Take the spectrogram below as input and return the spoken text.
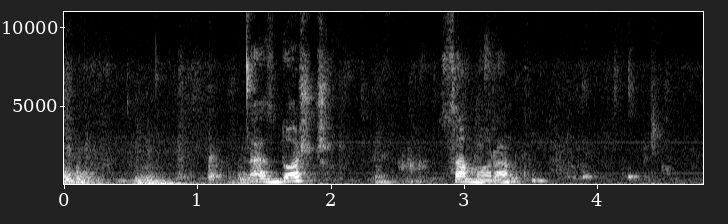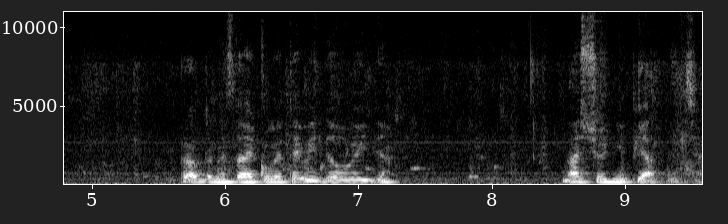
У нас дощ з самого ранку. Правда, не знаю, коли те відео вийде. У нас сьогодні п'ятниця.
